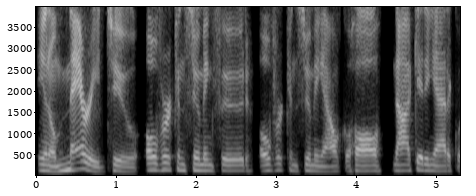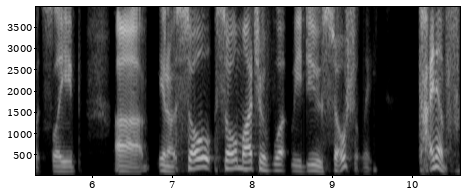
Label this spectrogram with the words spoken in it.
you know married to over consuming food over consuming alcohol not getting adequate sleep uh, you know so so much of what we do socially kind of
